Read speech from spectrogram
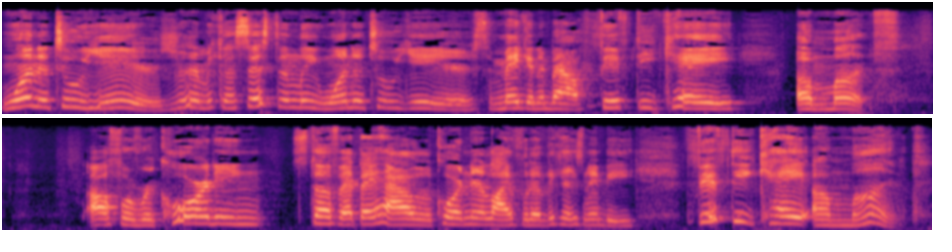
one or two years, you hear me consistently one or two years, making about 50k a month off of recording stuff at their house, recording their life, whatever the case may be. 50k a month.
